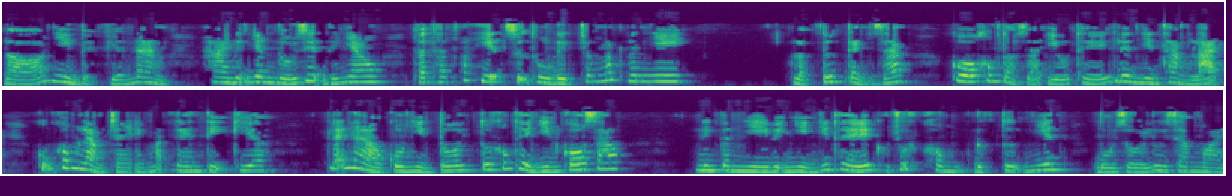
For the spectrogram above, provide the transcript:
đó nhìn về phía nàng, hai nữ nhân đối diện với nhau, thật thật phát hiện sự thù địch trong mắt Vân Nhi. Lập tức cảnh giác, cô không tỏ ra yếu thế liền nhìn thẳng lại, cũng không lảng tránh ánh mắt ghen tị kia. Lẽ nào cô nhìn tôi, tôi không thể nhìn cô sao? Ninh Vân Nhi bị nhìn như thế có chút không được tự nhiên, bối rối lui ra ngoài.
